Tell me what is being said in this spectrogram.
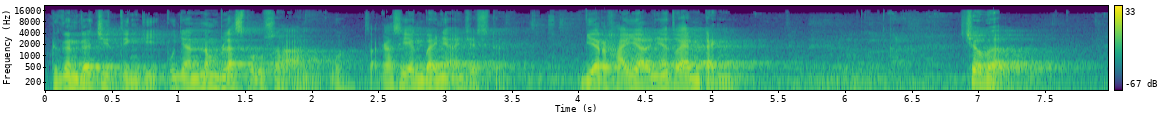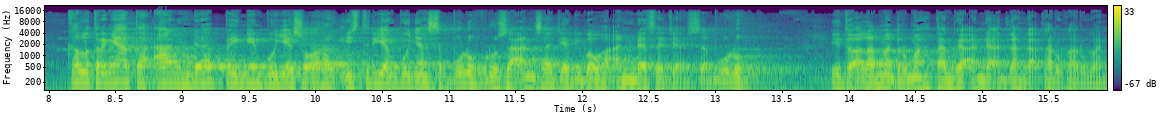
dengan gaji tinggi punya 16 perusahaan wah tak kasih yang banyak aja sudah biar khayalnya tuh enteng coba kalau ternyata anda pengen punya seorang istri yang punya 10 perusahaan saja di bawah anda saja 10 itu alamat rumah tangga anda adalah nggak karu-karuan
